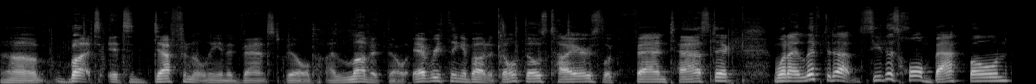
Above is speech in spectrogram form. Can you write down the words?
Uh, but it's definitely an advanced build. I love it though. Everything about it. Don't those tires look fantastic? When I lift it up, see this whole backbone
